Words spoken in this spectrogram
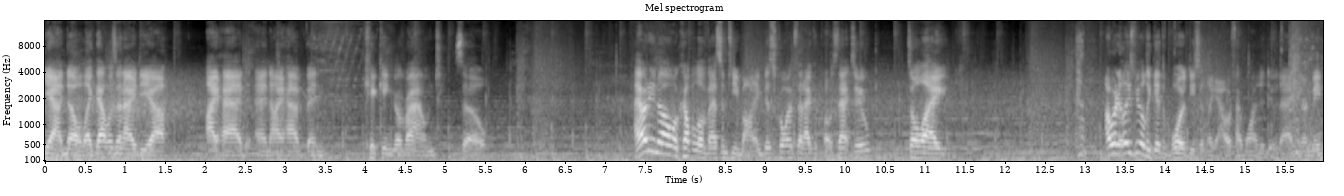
yeah, no, like that was an idea I had and I have been kicking around, so. I already know a couple of SMT modding discords that I could post that to. So like, I would at least be able to get the board decently out if I wanted to do that, you know what I mean?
